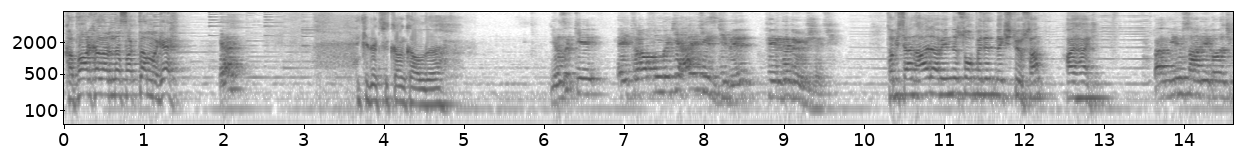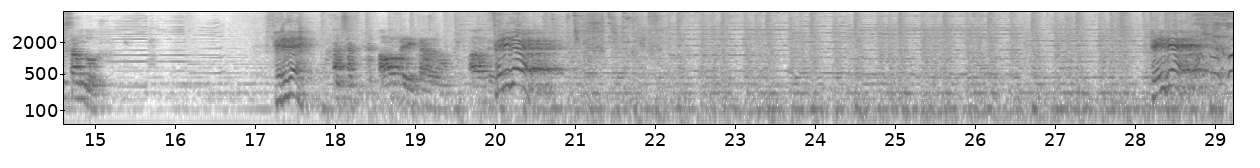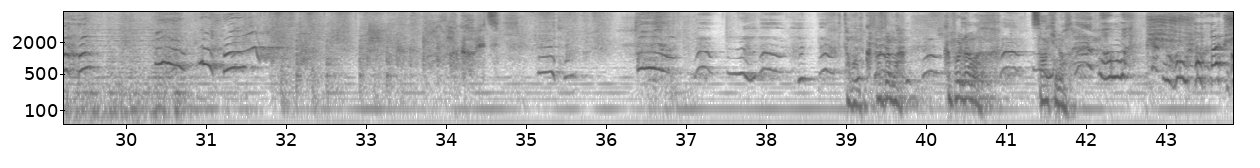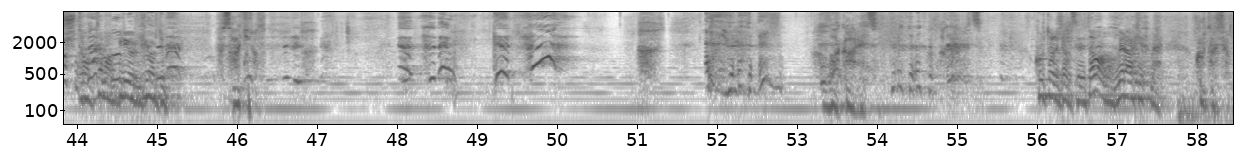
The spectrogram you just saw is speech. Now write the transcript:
Kapı arkalarında saklanma gel. Gel. İki dakikan kaldı. Yazık ki etrafındaki herkes gibi Feride dövecek. Tabii sen hala benimle sohbet etmek istiyorsan hay hay. Ben 20 saniye kala çıksam da olur. Feride. Aferin kahraman. Aferin. Feride! Feride! Allah kahretsin. Tamam kıpırdama. Kıpırdama. Sakin ol. Şş, tamam tamam biliyorum gördüm. Sakin ol. Allah kahretsin. Allah kahretsin. Kurtaracağım seni tamam mı? Merak etme. Kurtaracağım.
